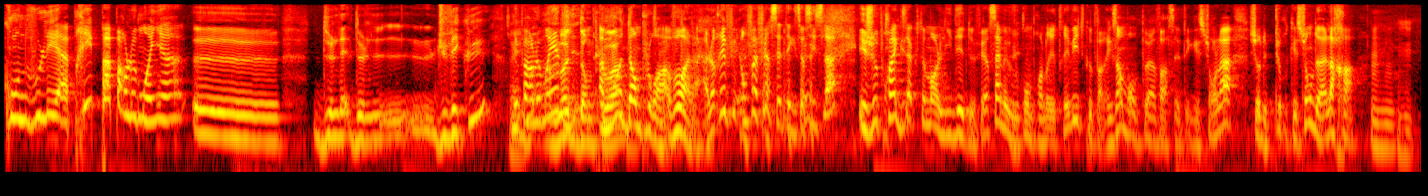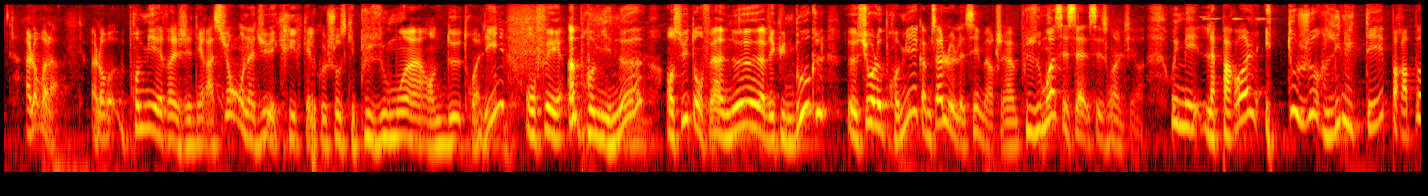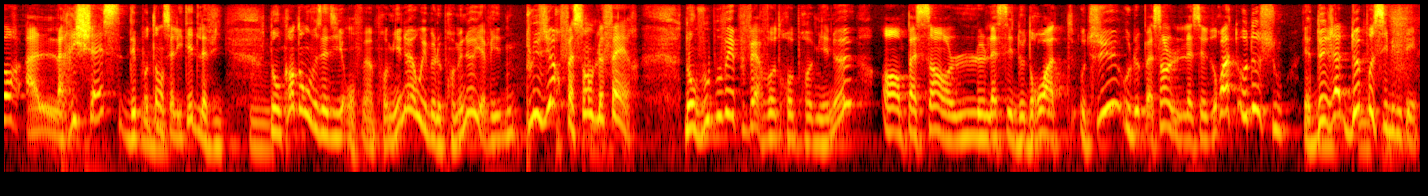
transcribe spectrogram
qu'on ne vous l'ait appris pas par le moyen euh, de, du vécu, mais par le moyen d'un mode d'emploi. Voilà. Alors on va faire cet exercice-là, et je prends exactement l'idée de faire ça, mais vous comprendrez très vite que par exemple, on peut avoir cette question-là sur des pures questions de halakha. Mhm. Mhm. Alors voilà. Alors première génération, on a dû écrire quelque chose qui est plus ou moins en deux, trois lignes. On fait un premier nœud, ensuite on fait un nœud avec une boucle euh, sur le premier, comme ça le laisser marcher. Hein, plus ou moins, c'est ce qu'on va dire. Oui, mais la parole est toujours limitée par rapport à la richesse des mhm. potentialités de la vie. Donc quand on vous a dit on fait un premier nœud, oui, mais le premier nœud il y avait plusieurs façons de le faire. Donc vous pouvez faire votre premier nœud en passant le lacet de droite au-dessus ou de passant le lacet de droite au-dessous. Il y a déjà deux possibilités.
